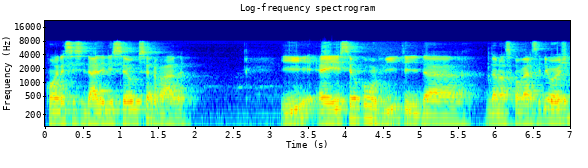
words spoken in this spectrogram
com a necessidade de ser observada. E é esse o convite da, da nossa conversa de hoje,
